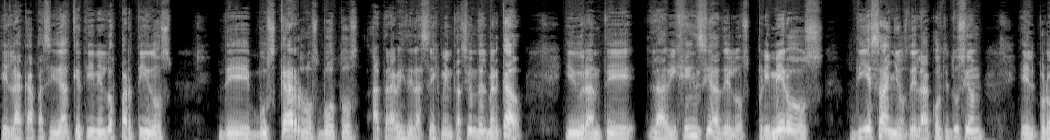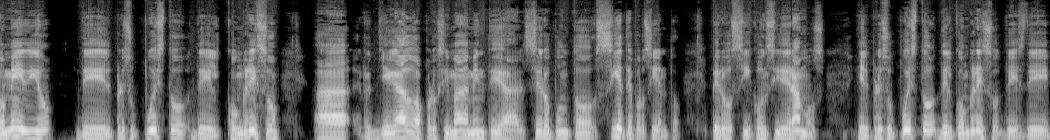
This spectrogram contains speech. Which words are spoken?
en la capacidad que tienen los partidos de buscar los votos a través de la segmentación del mercado. Y durante la vigencia de los primeros 10 años de la Constitución, el promedio del presupuesto del Congreso ha llegado aproximadamente al 0.7%, pero si consideramos el presupuesto del Congreso desde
